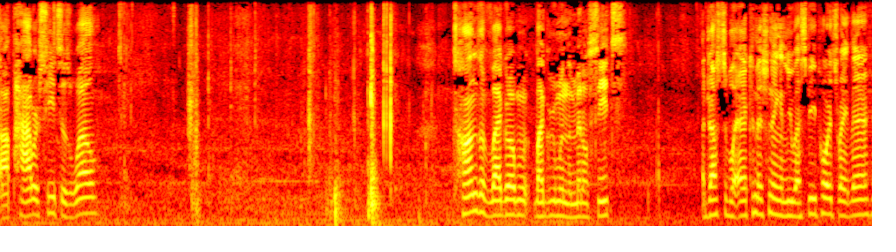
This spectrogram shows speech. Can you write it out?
Uh, power seats as well. Tons of leg room, leg room in the middle seats. Adjustable air conditioning and USB ports right there.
